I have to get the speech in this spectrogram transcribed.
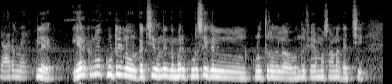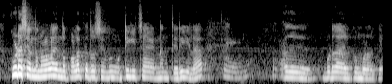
யாருமே? இல்லை ஏற்கனவே கூட்டணியில் ஒரு கட்சி வந்து இந்த மாதிரி குடிசைகள் கொளுத்துறதுல வந்து ஃபேமஸான கட்சி. கூட சேர்ந்தனால இந்த பழக்க தோசை எதுவும் ஒட்டிக்கிச்சா என்னன்னு தெரியல. அது இப்படி தான் இருக்கும் போல இருக்கு.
